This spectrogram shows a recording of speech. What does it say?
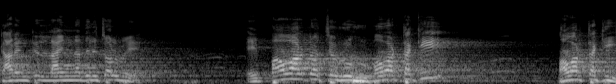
কারেন্টের লাইন না দিলে চলবে। এই পাওয়ারটা হচ্ছে রুহু। পাওয়ারটা কি? পাওয়ারটা কি?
